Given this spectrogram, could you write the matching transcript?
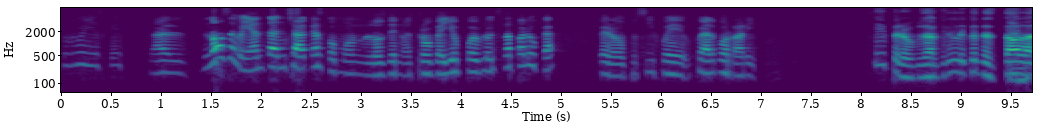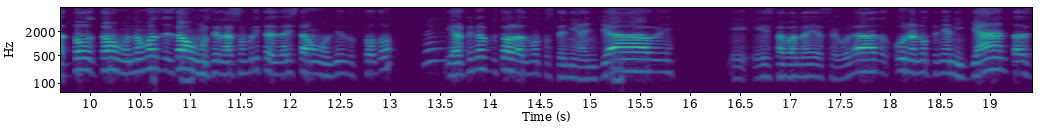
pues güeyes que al- no se veían tan chacas como los de nuestro bello pueblo Ixtapaluca, pero pues sí fue, fue algo rarito. Sí, pero pues al final de cuentas la- todos estábamos, nomás estábamos en las sombritas, ahí estábamos viendo todo. Y al final pues todas las motos tenían llave, eh, estaban ahí aseguradas, una no tenía ni llantas,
